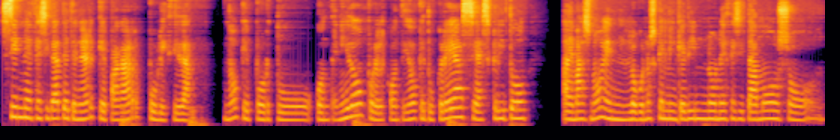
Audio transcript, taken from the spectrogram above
sin necesidad de tener que pagar publicidad, ¿no? Que por tu contenido, por el contenido que tú creas, sea escrito, además, ¿no? En lo bueno es que en LinkedIn no necesitamos o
